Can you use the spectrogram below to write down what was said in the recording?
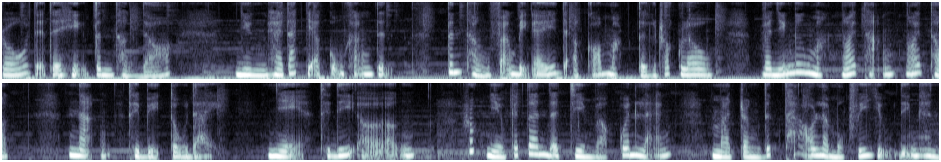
số để thể hiện tinh thần đó. Nhưng hai tác giả cũng khẳng định tinh thần phản biện ấy đã có mặt từ rất lâu và những gương mặt nói thẳng, nói thật nặng thì bị tù đày nhẹ thì đi ở ẩn. Rất nhiều cái tên đã chìm vào quên lãng, mà trần đức thảo là một ví dụ điển hình.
